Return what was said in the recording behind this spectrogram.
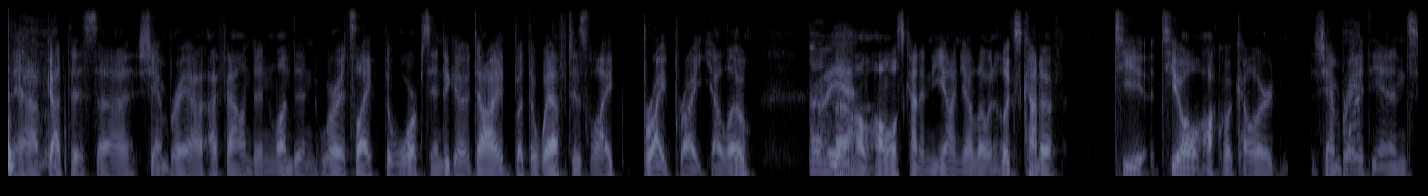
and I've got this uh, chambray I, I found in London where it's like the warp's indigo dyed, but the weft is like bright, bright yellow, Oh uh, yeah. al- almost kind of neon yellow, and it looks kind of te- teal aqua colored chambray at the end.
